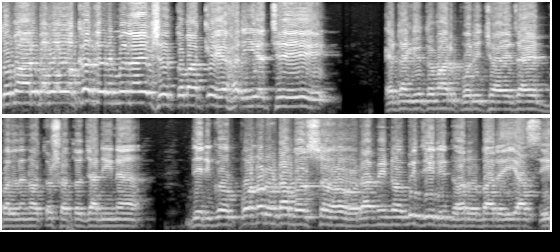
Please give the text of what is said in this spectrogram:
তোমার বাবা ওকাদের মেলা এসে তোমাকে হারিয়েছে। এটা কি তোমার পরিচয়, জায়েদ বললেন, অত শত জানি না। দীর্ঘ পনেরোটা বছর আমি নবীজির দরবারে আছি।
